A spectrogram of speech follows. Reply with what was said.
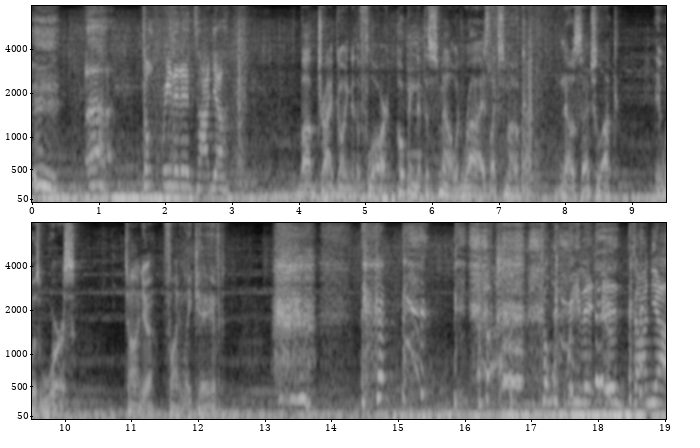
Ah, don't breathe it in, Tanya. Bob tried going to the floor, hoping that the smell would rise like smoke. No such luck. It was worse. Tanya finally caved. Don't breathe it in, Tanya.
